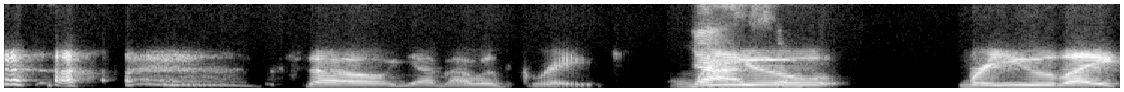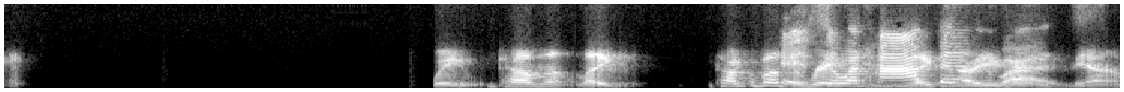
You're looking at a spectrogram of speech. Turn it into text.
so yeah, that was great. Yeah, were you so- were you like wait, tell them like talk about okay, the ring. So what happened like was, yeah,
